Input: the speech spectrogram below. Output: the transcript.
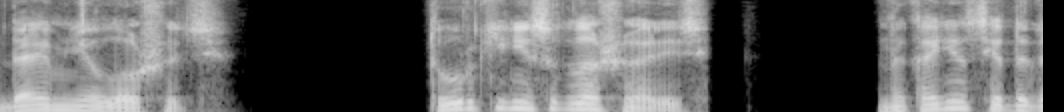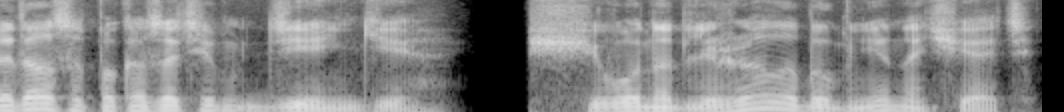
Дай мне лошадь!» Турки не соглашались. Наконец я догадался показать им деньги, с чего надлежало бы мне начать.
